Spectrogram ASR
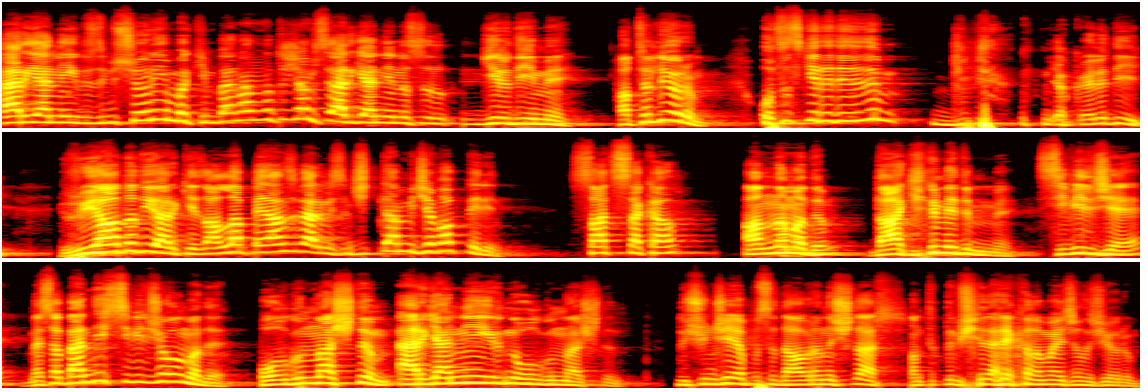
ergenliğe girdiğinizi? Bir söyleyin bakayım. Ben anlatacağım size ergenliğe nasıl girdiğimi. Hatırlıyorum. 30 kere de dedim. Yok öyle değil. Rüyada diyor herkes. Allah belanızı vermesin. Cidden bir cevap verin. Saç sakal. Anlamadım. Daha girmedim mi? Sivilce. Mesela bende hiç sivilce olmadı. Olgunlaştım. Ergenliğe girdiğinde olgunlaştın. Düşünce yapısı, davranışlar. Mantıklı bir şeyler yakalamaya çalışıyorum.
